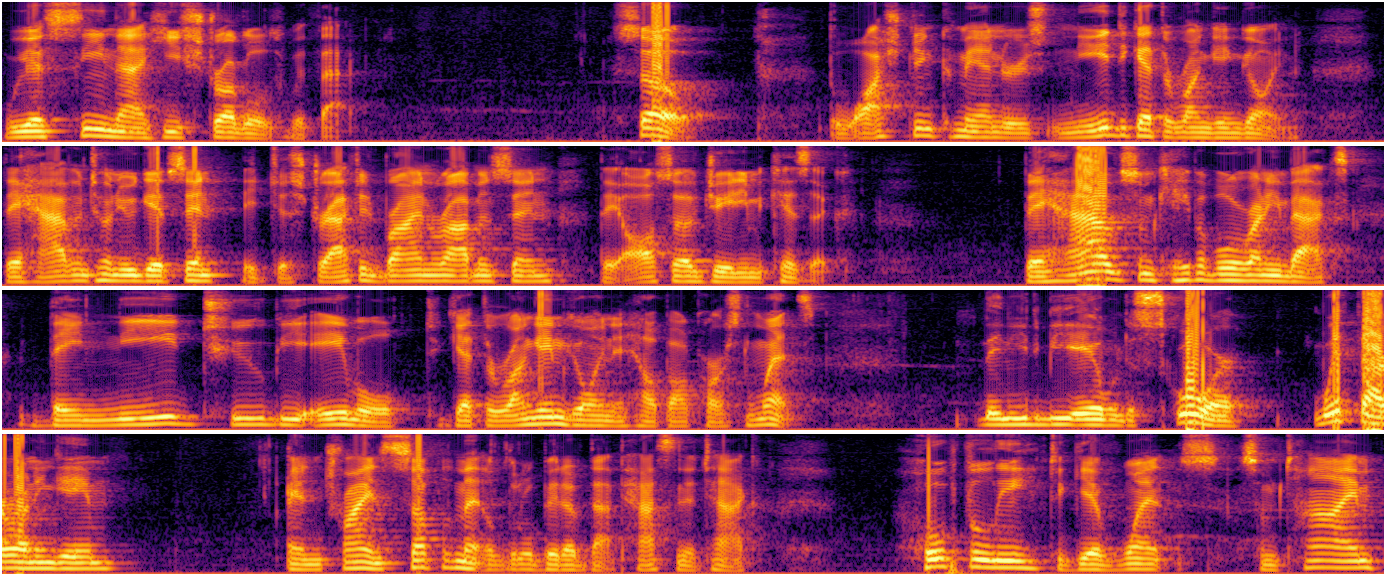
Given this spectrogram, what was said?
we have seen that he struggles with that. So, the Washington Commanders need to get the run game going. They have Antonio Gibson, they just drafted Brian Robinson, they also have JD McKissic. They have some capable running backs. They need to be able to get the run game going and help out Carson Wentz. They need to be able to score with that running game and try and supplement a little bit of that passing attack. Hopefully, to give Wentz some time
